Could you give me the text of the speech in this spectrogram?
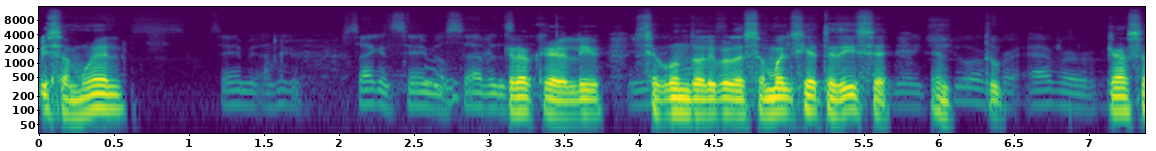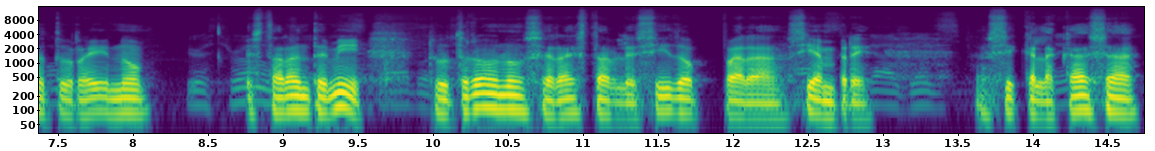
Y Samuel 2 Samuel 7 Creo que el li- "In your segundo libro de Samuel O 7 Lord, dice, en tu casa tu reino estará ante mí, established." tu trono será establecido para siempre. Así que la casa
